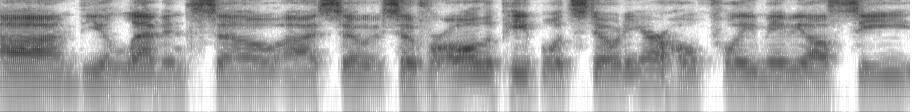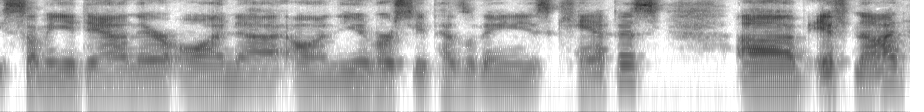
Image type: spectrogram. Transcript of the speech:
um, the 11th. So, uh, so, so for all the people at Stonier, hopefully, maybe I'll see some of you down there on uh, on the University of Pennsylvania's campus. Uh, if not,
